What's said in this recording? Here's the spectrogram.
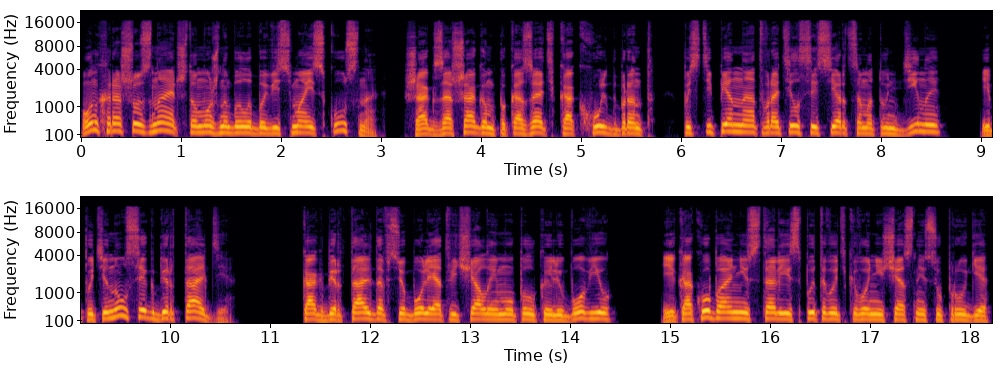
Он хорошо знает, что можно было бы весьма искусно, шаг за шагом показать, как Хультбранд постепенно отвратился сердцем от Ундины и потянулся к Бертальде, как Бертальда все более отвечала ему пылкой любовью, и как оба они стали испытывать к его несчастной супруге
